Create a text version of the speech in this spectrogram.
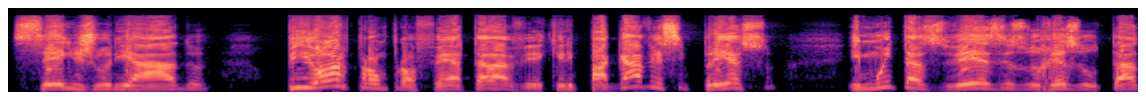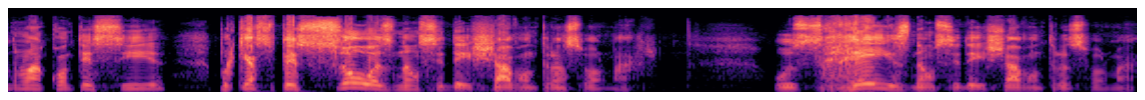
ser injuriado. Pior para um profeta era ver que ele pagava esse preço e muitas vezes o resultado não acontecia, porque as pessoas não se deixavam transformar. Os reis não se deixavam transformar.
